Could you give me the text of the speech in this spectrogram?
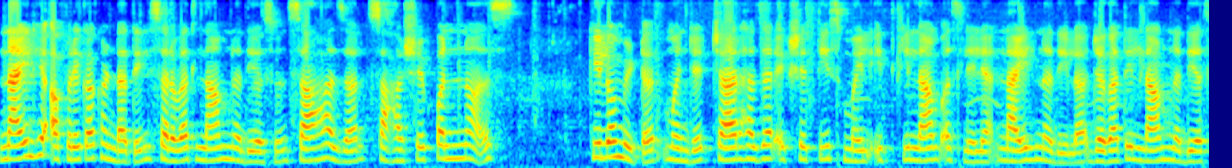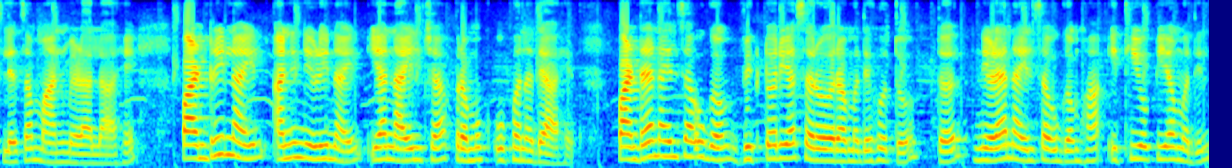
नाईल ही आफ्रिका खंडातील सर्वात लांब नदी असून सहा हजार सहाशे पन्नास किलोमीटर म्हणजे चार हजार एकशे तीस मैल इतकी लांब असलेल्या नाईल नदीला जगातील लांब नदी असल्याचा मान मिळाला आहे. पांढरी नाईल आणि निळी नाईल या नाईलच्या प्रमुख उपनद्या आहेत. पांढऱ्या नाईलचा उगम व्हिक्टोरिया सरोवरामध्ये होतो तर निळ्या नाईलचा उगम हा इथिओपियामधील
